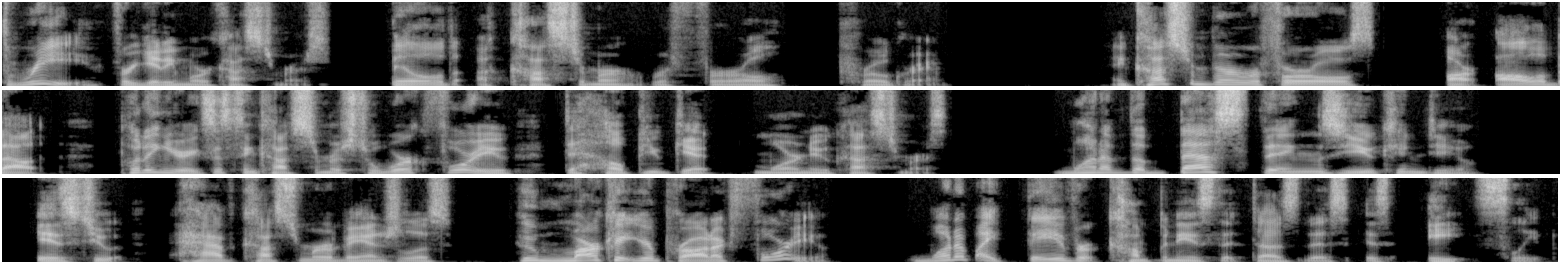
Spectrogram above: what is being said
three for getting more customers, build a customer referral program. And customer referrals are all about putting your existing customers to work for you to help you get more new customers one of the best things you can do is to have customer evangelists who market your product for you. One of my favorite companies that does this is 8 Sleep.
